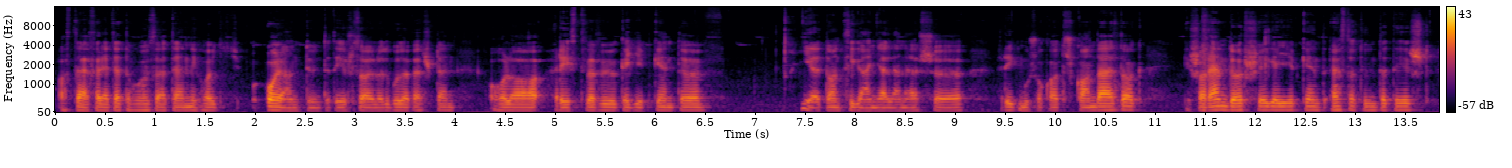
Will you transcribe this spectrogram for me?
azt elfelejtette hozzátenni, hogy olyan tüntetés zajlott Budapesten, ahol a résztvevők egyébként nyíltan cigány ellenes ritmusokat skandáltak, és a rendőrség egyébként ezt a tüntetést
